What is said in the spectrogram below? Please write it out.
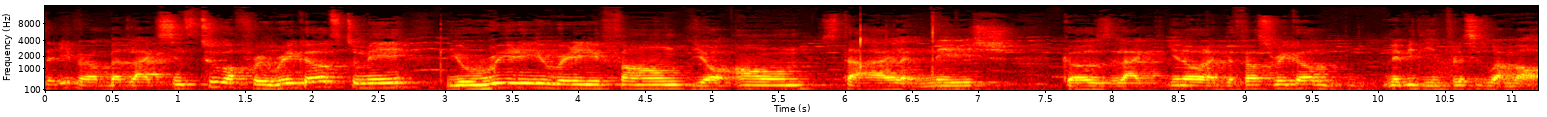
delivered, but like since two or three records, to me, you really, really found your own style and niche. Because like you know, like the first record, maybe the influences were more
